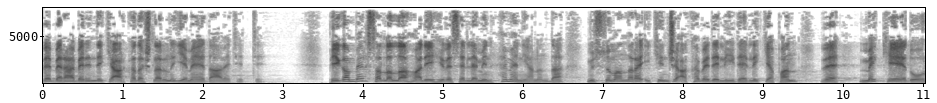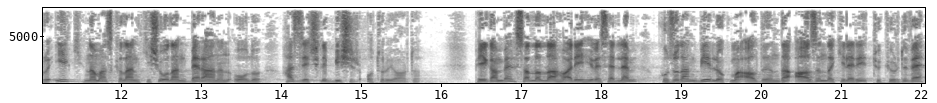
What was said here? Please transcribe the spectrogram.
ve beraberindeki arkadaşlarını yemeğe davet etti. Peygamber sallallahu aleyhi ve sellemin hemen yanında Müslümanlara ikinci akabede liderlik yapan ve Mekke'ye doğru ilk namaz kılan kişi olan Bera'nın oğlu Hazreçli Bişir oturuyordu. Peygamber sallallahu aleyhi ve sellem kuzudan bir lokma aldığında ağzındakileri tükürdü ve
